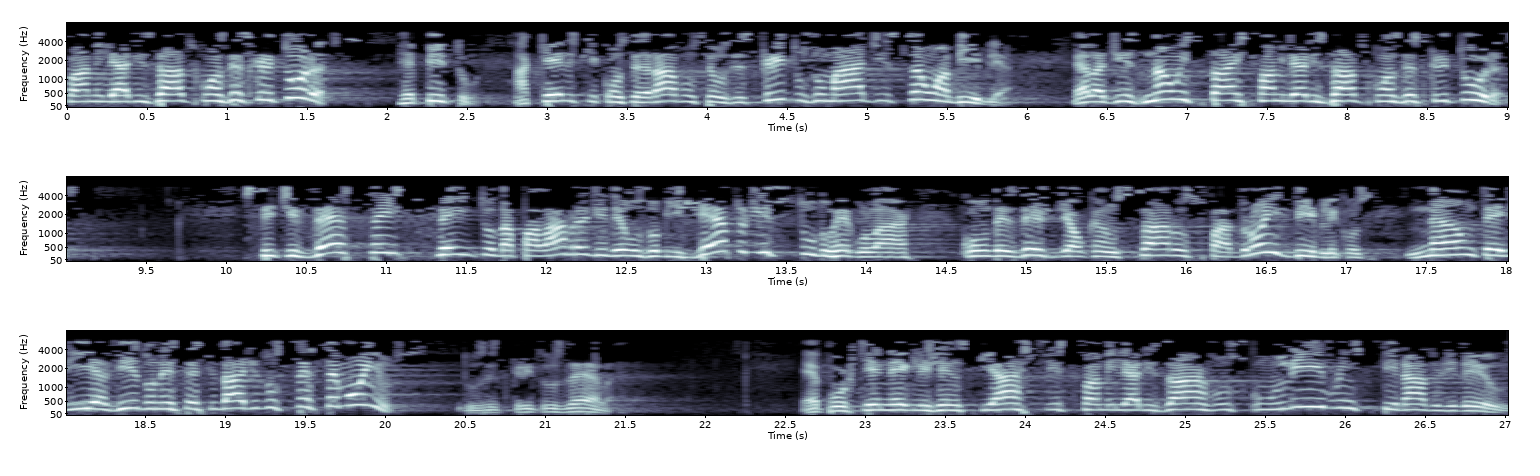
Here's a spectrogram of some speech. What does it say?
familiarizados com as Escrituras. Repito, aqueles que consideravam seus escritos uma adição à Bíblia. Ela diz: Não estáis familiarizados com as Escrituras. Se tivesseis feito da palavra de Deus objeto de estudo regular, com o desejo de alcançar os padrões bíblicos, não teria havido necessidade dos testemunhos dos escritos dela. É porque negligenciastes familiarizar-vos com o livro inspirado de Deus,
